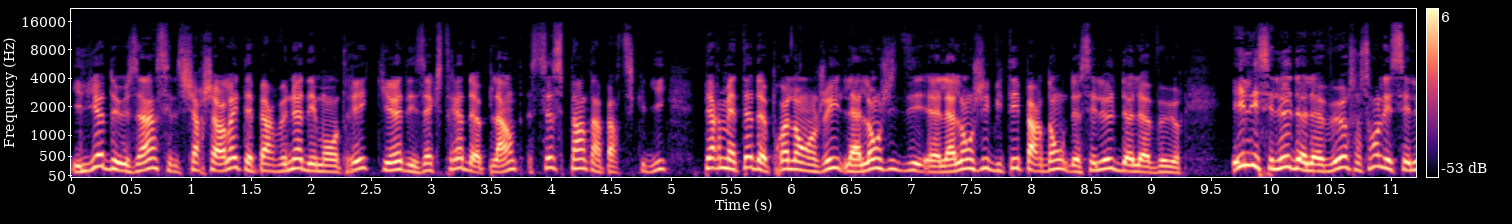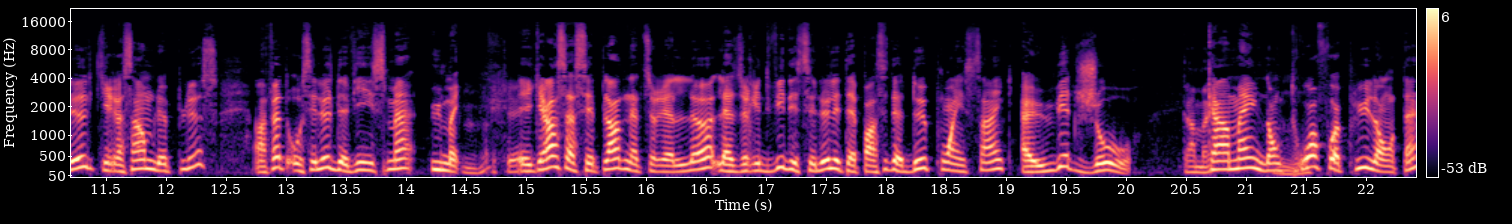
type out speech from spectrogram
Il y a deux ans, ces chercheurs-là étaient parvenus à démontrer que des extraits de plantes, six plantes en particulier, permettaient de prolonger la, euh, la longévité pardon, de cellules de levure. Et les cellules de levure, ce sont les cellules qui ressemblent le plus, en fait, aux cellules de vieillissement humain. Et grâce à ces plantes naturelles-là, la durée de vie des cellules était passée de 2,5 à 8 jours. Quand même. Quand même, donc trois fois plus longtemps.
